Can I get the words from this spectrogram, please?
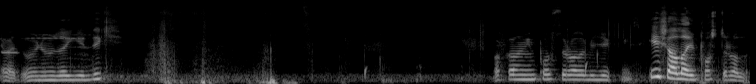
Evet oyunumuza girdik. Bakalım impostor olabilecek miyiz? İnşallah impostor olur.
